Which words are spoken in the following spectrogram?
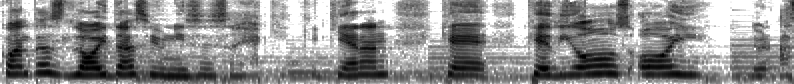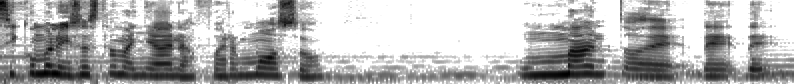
¿Cuántas loidas y unices hay aquí que quieran que, que Dios hoy, así como lo hizo esta mañana, fue hermoso? Un manto de de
